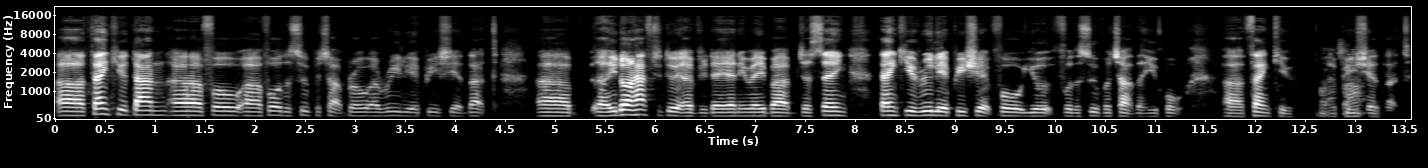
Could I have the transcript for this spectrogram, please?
Uh, thank you, Dan, uh, for uh, for the super chat, bro. I really appreciate that. Uh, uh, you don't have to do it every day anyway, but just saying thank you. Really appreciate for you for the super chat that you bought. Uh, thank you. I appreciate that.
